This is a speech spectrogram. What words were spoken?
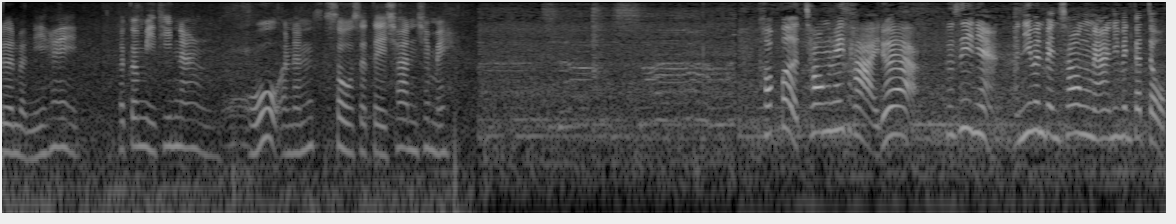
เดินแบบนี้ให้ แล้วก็มีที่นั่ง โอ้อันนั้นโซสเตชันใช่ไหมเขาเปิดช่องให้ถ่ายด้วยอะดูสิเนี่ย อันนี้มันเป็นช่องนะ อันนี้เป็นกระจก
